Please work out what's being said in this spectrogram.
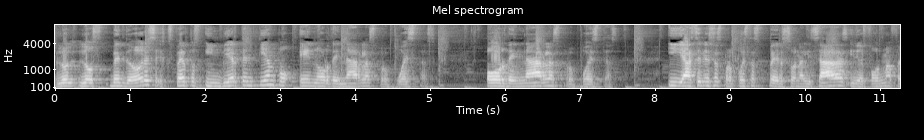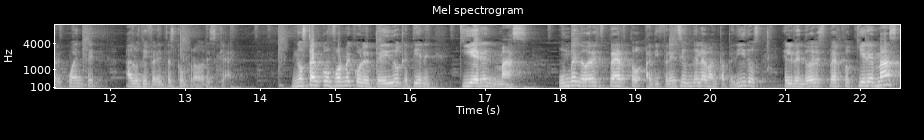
Los, vendedores expertos invierten tiempo en ordenar las propuestas. Ordenar las propuestas. Y hacen esas propuestas personalizadas y de forma frecuente a los diferentes compradores que hay. No están conformes con el pedido que tienen, quieren más. Un vendedor experto, a diferencia de un de levantapedidos, el vendedor experto quiere más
